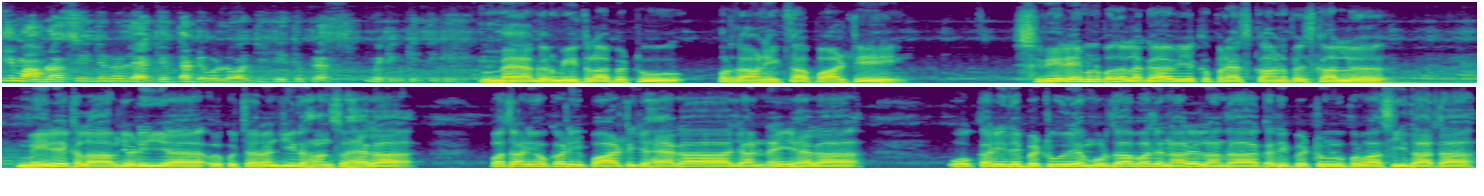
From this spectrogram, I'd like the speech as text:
ਕੀ ਮਾਮਲਾ ਸੀ ਜਿਹਨੂੰ ਲੈ ਕੇ ਤੁਹਾਡੇ ਵੱਲੋਂ ਅੱਜ ਜੀ ਤੇ ਪ੍ਰੈਸ ਮੀਟਿੰਗ ਕੀਤੀ ਗਈ? ਮੈਂ ਗੁਰਮੀਤਲਾ ਬਿੱਟੂ ਪ੍ਰਧਾਨ ਏਕਤਾ ਪਾਰਟੀ ਸਵੇਰੇ ਮੈਨੂੰ ਪਤਾ ਲੱਗਾ ਵੀ ਇੱਕ ਪ੍ਰੈਸ ਕਾਨਫਰੰਸ ਕੱਲ ਮੇਰੇ ਖਿਲਾਫ ਜਿਹੜੀ ਹੈ ਉਹ ਕੋਈ ਚਰਨਜੀਤ ਹੰਸ ਹੈਗਾ। ਪਤਾ ਨਹੀਂ ਉਹ ਕਿਹੜੀ ਪਾਰਟੀ 'ਚ ਹੈਗਾ ਜਾਂ ਨਹੀਂ ਹੈਗਾ। ਉਹ ਕਰੀ ਦੇ ਬਿੱਟੂ ਦੇ ਮੁਰਦਾਬਾਦ ਦੇ ਨਾਰੇ ਲਾਉਂਦਾ, ਕਦੀ ਬਿੱਟੂ ਨੂੰ ਪ੍ਰਵਾਸੀ ਦੱਸਦਾ।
